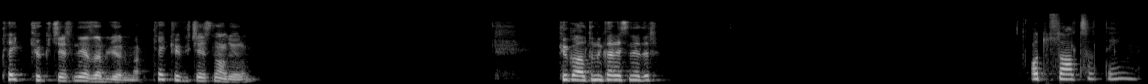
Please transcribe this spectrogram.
tek kök içerisinde yazabiliyorum bak. Tek kök içerisine alıyorum. Kök altının karesi nedir? 36 değil mi?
